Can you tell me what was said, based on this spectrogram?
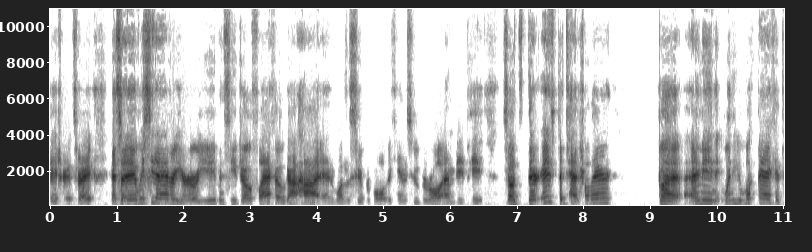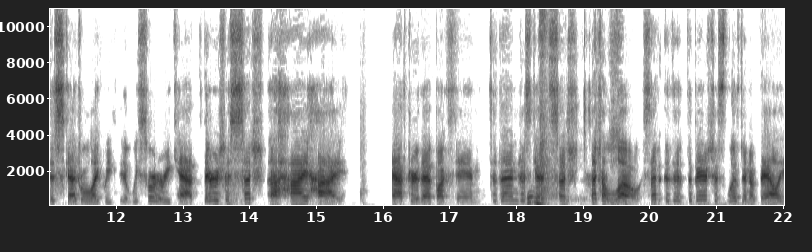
Patriots, right? And so we see that every year. Or you even see Joe Flacco got hot and won the Super Bowl, became a Super Bowl MVP. So there is potential there. But I mean, when you look back at the schedule, like we we sort of recap, there's just such a high high after that Bucks game to then just get such such a low. Such, the, the Bears just lived in a valley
